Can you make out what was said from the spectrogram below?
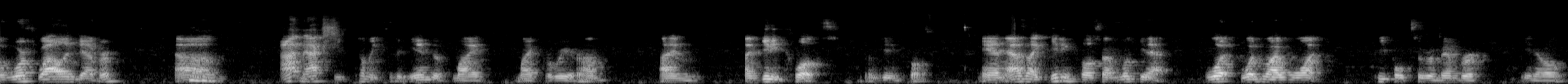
a worthwhile endeavor. Um, Mm-hmm. I'm actually coming to the end of my my career. I'm I'm I'm getting close. I'm getting close, and as I'm getting closer, I'm looking at what what do I want people to remember. You know,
